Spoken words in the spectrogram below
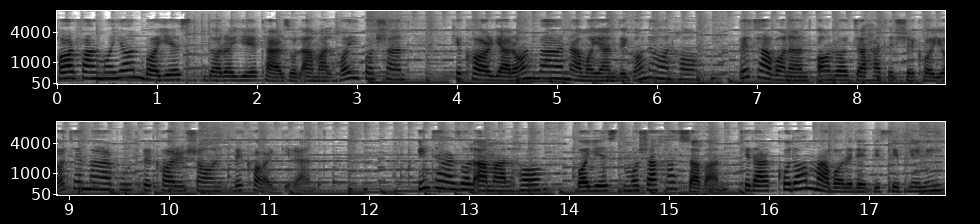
کارفرمایان بایست دارای طرز هایی باشند که کارگران و نمایندگان آنها بتوانند آن را جهت شکایات مربوط به کارشان به کار گیرند. این طرز ها بایست مشخص شوند که در کدام موارد دیسیپلینی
